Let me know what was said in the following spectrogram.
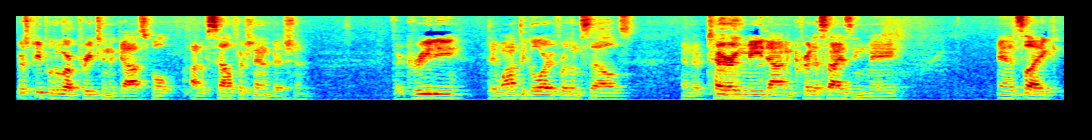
there's people who are preaching the gospel out of selfish ambition. They're greedy, they want the glory for themselves, and they're tearing me down and criticizing me. And it's like,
